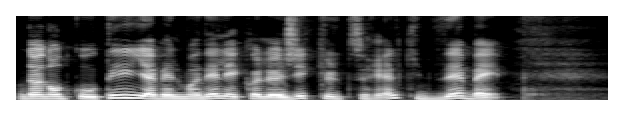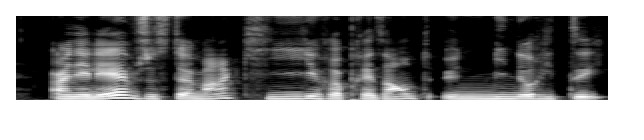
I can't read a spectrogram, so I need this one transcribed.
D'un autre côté, il y avait le modèle écologique culturel qui disait, bien, un élève justement qui représente une minorité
